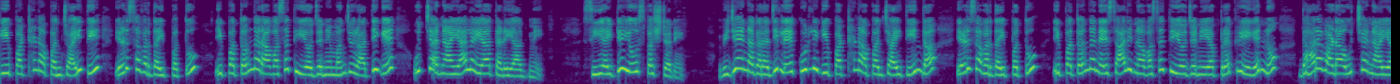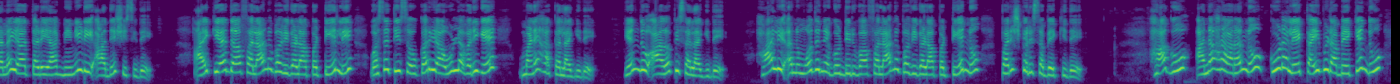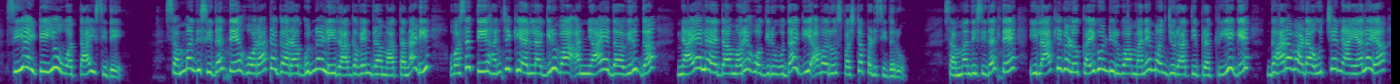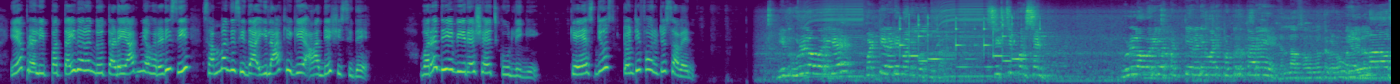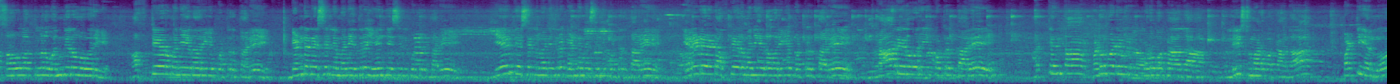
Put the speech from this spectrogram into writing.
ಕೂಡ್ಲಿಗಿ ಪಟ್ಟಣ ಪಂಚಾಯಿತಿ ಎರಡು ಸಾವಿರದ ಇಪ್ಪತ್ತು, ಇಪ್ಪತ್ತೊಂದರ ವಸತಿ ಯೋಜನೆ ಮಂಜೂರಾತಿಗೆ ಉಚ್ಚ ನ್ಯಾಯಾಲಯ ತಡೆಯಾಜ್ಞೆ. ಸಿಐಟಿಯು ಸ್ಪಷ್ಟನೆ. ವಿಜಯನಗರ ಜಿಲ್ಲೆ ಕೂಡ್ಲಿಗಿ ಪಟ್ಟಣ ಪಂಚಾಯಿತಿಯಿಂದ ಎರಡು ಸಾವಿರದ ಇಪ್ಪತ್ತು, ಇಪ್ಪತ್ತೊಂದನೇ ಸಾಲಿನ ವಸತಿ ಯೋಜನೆಯ ಪ್ರಕ್ರಿಯೆಯನ್ನು ಧಾರವಾಡ ಉಚ್ಚ ನ್ಯಾಯಾಲಯ ತಡೆಯಾಜ್ಞೆ ನೀಡಿ ಆದೇಶಿಸಿದೆ. ಆಯ್ಕೆಯಾದ ಫಲಾನುಭವಿಗಳ ಪಟ್ಟಿಯಲ್ಲಿ ವಸತಿ ಸೌಕರ್ಯ ಉಳ್ಳವರಿಗೆ ಮಣೆ ಹಾಕಲಾಗಿದೆ. ಎಂದು ಆರೋಪಿಸಲಾಗಿದೆ. ಹಾಲಿ ಅನುಮೋದನೆಗೊಂಡಿರುವ ಫಲಾನುಭವಿಗಳ ಪಟ್ಟಿಯನ್ನು ಪರಿಷ್ಕರಿಸಬೇಕಿದೆ. ಹಾಗೂ ಅನರ್ಹರನ್ನು ಕೂಡಲೇ ಕೈಬಿಡಬೇಕೆಂದು ಸಿಐಟಿಯು ಒತ್ತಾಯಿಸಿದೆ. ಸಂಬಂಧಿಸಿದಂತೆ ಹೋರಾಟಗಾರ ಗುನ್ನಳ್ಳಿ ರಾಘವೇಂದ್ರ ಮಾತನಾಡಿ, ವಸತಿ ಹಂಚಿಕೆಯಲ್ಲಾಗಿರುವ ಅನ್ಯಾಯದ ವಿರುದ್ಧ ನ್ಯಾಯಾಲಯದ ಮೊರೆ ಹೋಗಿರುವುದಾಗಿ ಅವರು ಸ್ಪಷ್ಟಪಡಿಸಿದರು. ಸಂಬಂಧಿಸಿದಂತೆ ಇಲಾಖೆಗಳು ಕೈಗೊಂಡಿರುವ ಮನೆ ಮಂಜೂರಾತಿ ಪ್ರಕ್ರಿಯೆಗೆ ಧಾರವಾಡ ಉಚ್ಚ ನ್ಯಾಯಾಲಯ ಏಪ್ರಿಲ್ ಇಪ್ಪತ್ತೈದರಂದು ತಡೆಯಾಜ್ಞೆ ಹೊರಡಿಸಿ ಸಂಬಂಧಿಸಿದ ಇಲಾಖೆಗೆ ಆದೇಶಿಸಿದೆ. ವರದಿ Veeresh H Kudligi KS news twenty four into seven. ಇದು ಉಳ್ಳವರಿಗೆ ಪಟ್ಟಿ ರೆಡಿ ಮಾಡಿ ಸಿಕ್ಸ್ಟಿ ಪರ್ಸೆಂಟ್ ಉಳ್ಳವರಿಗೆ ಪಟ್ಟಿ ರೆಡಿ ಮಾಡಿ ಕೊಟ್ಟಿರ್ತಾರೆ ಎಲ್ಲ ಸವಲತ್ತುಗಳು ಎಲ್ಲ ಸವಲತ್ತುಗಳು ಹೊಂದಿರುವವರಿಗೆ ಅಫ್ಟೇರ್ ಮನೆ ಇರೋರಿಗೆ ಕೊಟ್ಟಿರ್ತಾರೆ ಗಂಡನ ಹೆಸರಲ್ಲಿ ಮನೆ ಇದ್ರೆ ಏನ್ ಹೆಸರಲ್ಲಿ ಕೊಟ್ಟಿರ್ತಾರೆ ಏನ್ ಹೆಸರಲ್ಲಿ ಮನೆ ಇದ್ರೆ ಗಂಡನ ಹೆಸರಲ್ಲಿ ಕೊಟ್ಟಿರ್ತಾರೆ ಎರಡೆರಡು ಅಫ್ಟೇರ್ ಮನೆ ಇರೋವರಿಗೆ ಕೊಟ್ಟಿರ್ತಾರೆ ಕಾರ್ ಇರುವವರಿಗೆ ಕೊಟ್ಟಿರ್ತಾರೆ ಅತ್ಯಂತ ಕಡುಬಡಿಯವರಿಗೆ ಕೊಡಬೇಕಾದ ಲೀಸ್ಟ್ ಮಾಡಬೇಕಾದ ಪಟ್ಟಿಯನ್ನು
